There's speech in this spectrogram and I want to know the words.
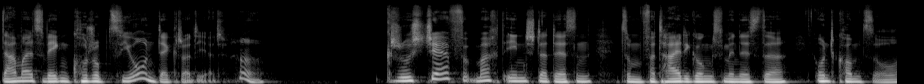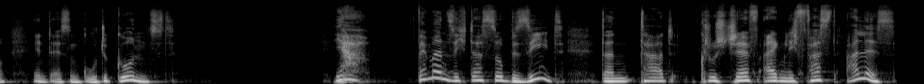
damals wegen Korruption degradiert. Hm. Khrushchev macht ihn stattdessen zum Verteidigungsminister und kommt so in dessen gute Gunst. Ja, wenn man sich das so besieht, dann tat Khrushchev eigentlich fast alles,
